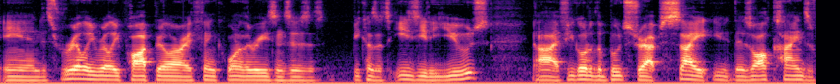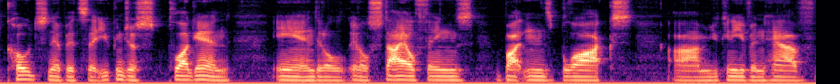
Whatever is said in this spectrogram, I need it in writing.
And it's really, really popular. I think one of the reasons is because it's easy to use. Uh, if you go to the Bootstrap site, you, there's all kinds of code snippets that you can just plug in and it'll it'll style things, buttons, blocks. Um, you can even have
